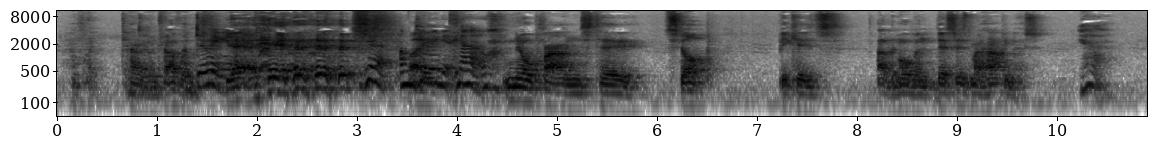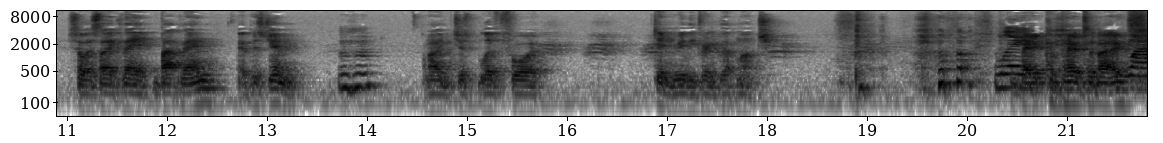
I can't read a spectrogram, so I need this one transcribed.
I'm like, "Carry on doing- traveling." I'm doing it. Yeah. Yeah, I'm Like- doing it now. no plans to stop because at the moment this is my happiness. Yeah. So it's like they, back then it was gym, mm-hmm. and I just lived for it. Didn't really drink that much compared, compared to now. Wow.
